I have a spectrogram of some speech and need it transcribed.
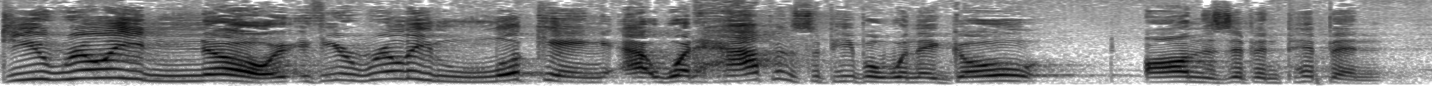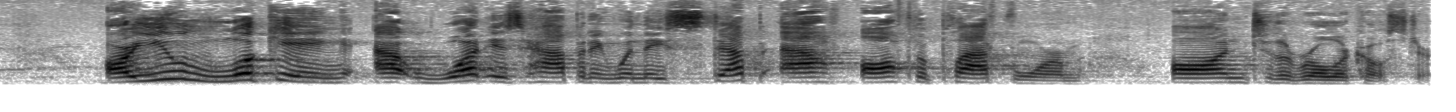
do you really know, if you're really looking at what happens to people when they go on the Zippin Pippin, are you looking at what is happening when they step off the platform onto the roller coaster?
